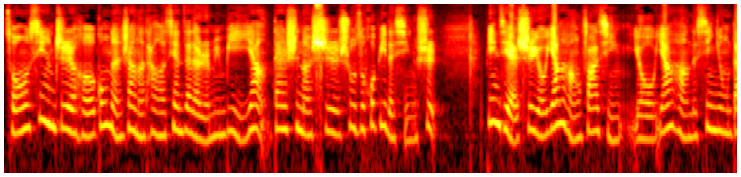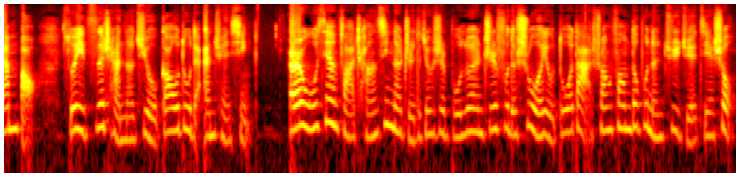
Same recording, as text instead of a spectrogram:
从性质和功能上呢，它和现在的人民币一样，但是呢是数字货币的形式，并且是由央行发行，有央行的信用担保，所以资产呢具有高度的安全性。而无限法偿性呢，指的就是不论支付的数额有多大，双方都不能拒绝接受。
